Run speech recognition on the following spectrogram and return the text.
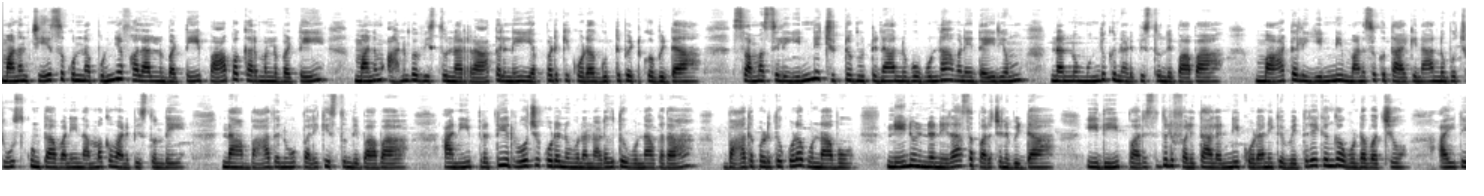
మనం చేసుకున్న పుణ్యఫలాలను బట్టి పాపకర్మలను బట్టి మనం అనుభవిస్తున్న రాతలని ఎప్పటికీ కూడా గుర్తుపెట్టుకో బిడ్డ. సమస్యలు ఎన్ని చుట్టుముట్టినా నువ్వు ఉన్నావనే ధైర్యం నన్ను ముందుకు నడిపిస్తుంది బాబా. మాటలు ఎన్ని మనసుకు తాకినా నువ్వు చూసుకుంటావని నమ్మకం అనిపిస్తుంది. నా బాధను పలికిస్తుంది బాబా అని ప్రతిరోజు కూడా నువ్వు నన్ను అడుగుతూ ఉన్నావు కదా. బాధపడుతూ కూడా ఉన్నావు. నేను నేను నిన్ను నిరాశపరచను బిడ్డ. ఇది పరిస్థితుల ఫలితాలన్నీ కూడా నీకు వ్యతిరేకంగా ఉండవచ్చు. అయితే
